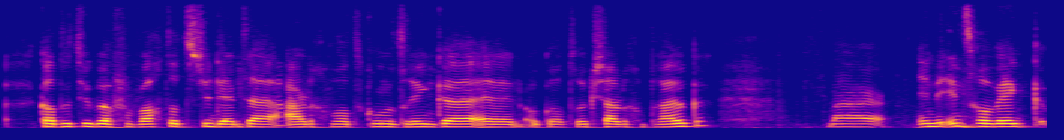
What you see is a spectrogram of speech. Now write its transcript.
Ik had natuurlijk wel verwacht dat studenten aardig wat konden drinken en ook wel drugs zouden gebruiken. Maar in de introweek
